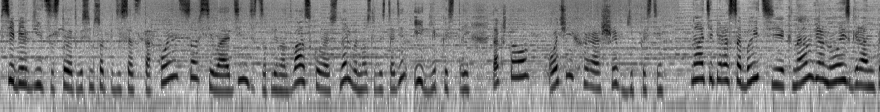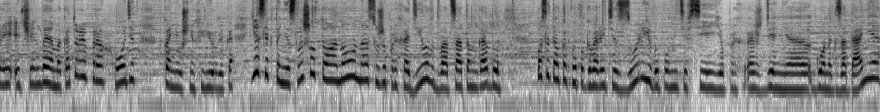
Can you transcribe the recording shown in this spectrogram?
Все бельгийцы стоят 850 старкоинсов, сила 1, дисциплина 2, скорость 0, выносливость 1 и гибкость 3. Так что очень хороши в гибкости. Ну а теперь о событии. К нам вернулась Гран-при H&M, который проходит в конюшнях Юрвика. Если кто не слышал, то оно у нас уже проходило в 2020 году. После того, как вы поговорите с Зури и выполните все ее прохождения гонок задания,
